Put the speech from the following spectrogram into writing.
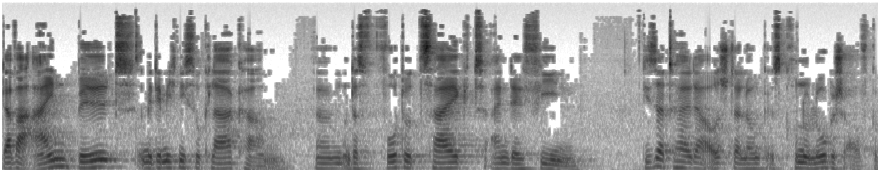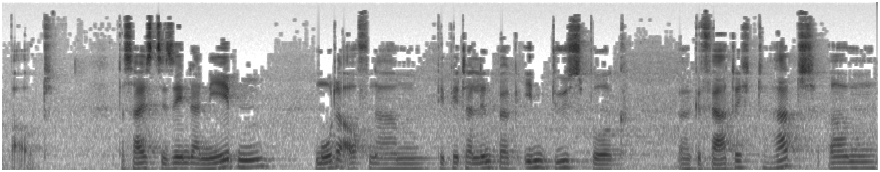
da war ein Bild, mit dem ich nicht so klar kam. Ähm, und das Foto zeigt einen Delfin. Dieser Teil der Ausstellung ist chronologisch aufgebaut. Das heißt, Sie sehen daneben Modeaufnahmen, die Peter Lindbergh in Duisburg äh, gefertigt hat. Ähm,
